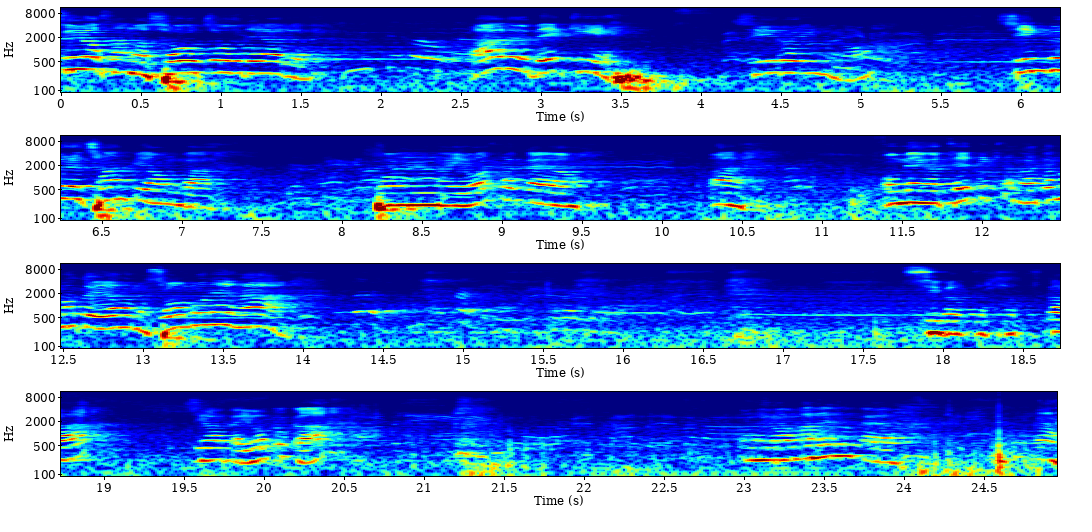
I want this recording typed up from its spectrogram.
強さの象徴である。あるべきシードリングのシングルチャンピオンがこんな弱さかよ。あおめえが連れてきた仲間とやらもしょうもねえな。4月20日？違うか8日？かおめえ頑張れんのかよ。あ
